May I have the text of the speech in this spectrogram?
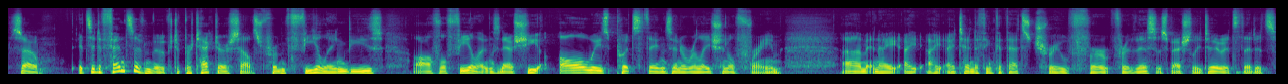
So it's a defensive move to protect ourselves from feeling these awful feelings. Now, she always puts things in a relational frame. Um, and I, I, I tend to think that that's true for, for this, especially too. It's that it's,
